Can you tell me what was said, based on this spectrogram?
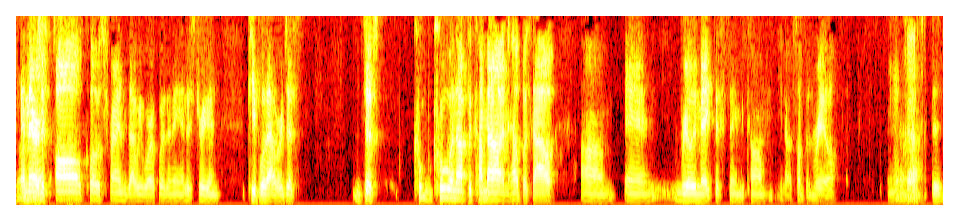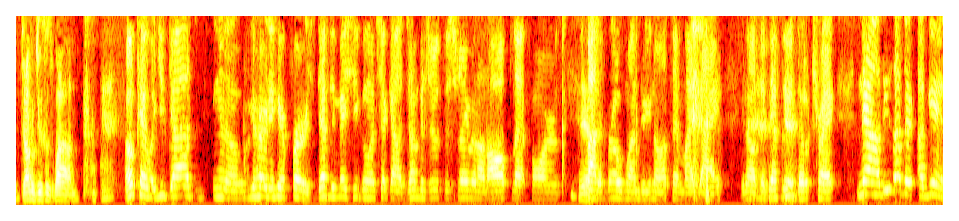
okay. and they were just all close friends that we work with in the industry, and people that were just just cool, cool enough to come out and help us out um, and really make this thing become you know something real. Okay. Uh, the Jungle Juice was wild. okay, well, you guys, you know, you heard it here first. Definitely make sure you go and check out Jungle Juice. Streaming on all platforms. Yeah. By the Bro WONDR, you know what I'm saying? My guy. you know what I'm saying? Definitely a dope track. Now these other again,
